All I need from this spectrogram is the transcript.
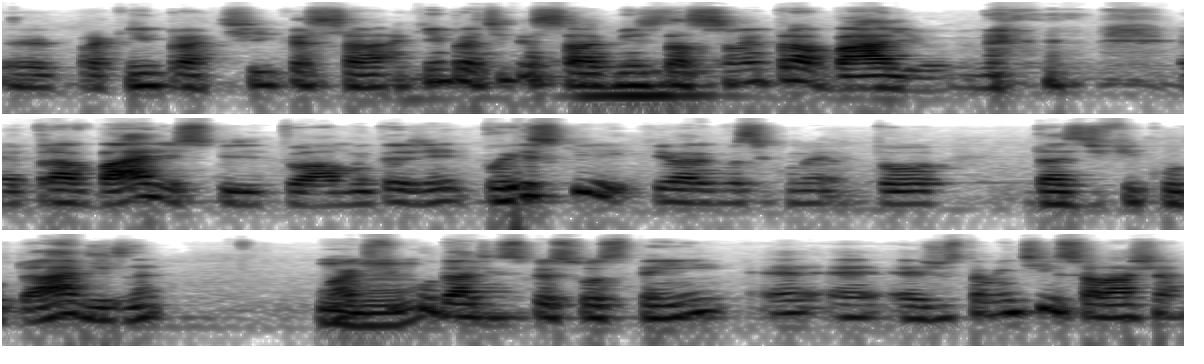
é para quem pratica sabe, quem pratica sabe, meditação é trabalho, né? é trabalho espiritual. Muita gente, por isso que, que a hora que você comentou das dificuldades, né? A maior uhum. dificuldade que as pessoas têm é, é, é justamente isso. Ela acha,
